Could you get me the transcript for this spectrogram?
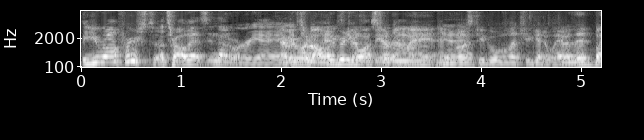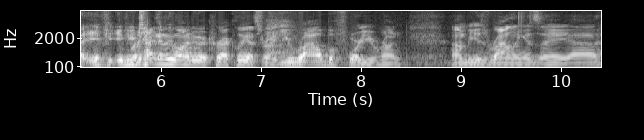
you roll first. That's right. Oh, that's in that order. Yeah. yeah. Everyone always everybody does wants it the other way, and yeah, most yeah. people will let you get away with it. But if, if you technically want to do it correctly, that's right. You rile before you run, um, because riling is a uh,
